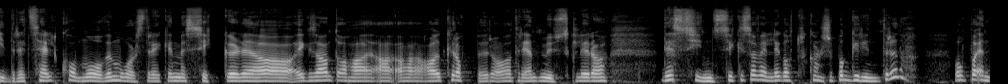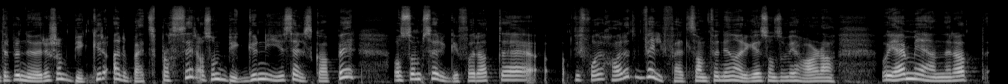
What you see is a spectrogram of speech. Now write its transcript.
idrettshelt komme over målstreken med sykkel og, og har ha, ha kropper og har trent muskler. Og det syns ikke så veldig godt kanskje på gründere, da. Og på entreprenører som bygger arbeidsplasser, og som bygger nye selskaper, og som sørger for at, eh, at vi får, har et velferdssamfunn i Norge, sånn som vi har da. Og jeg mener at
